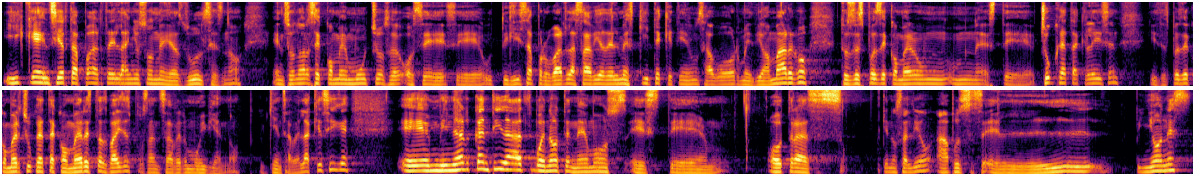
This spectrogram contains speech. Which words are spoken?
y que en cierta parte del año son medias dulces, ¿no? En Sonora se come mucho o se, se utiliza probar la savia del mezquite que tiene un sabor medio amargo, entonces después de comer un, este, chúcata que le dicen, y después de comer chúcata, comer estas bayas, pues han saber muy bien, ¿no? Quién sabe la que sigue. Eh, en menor cantidad, bueno, tenemos este, otras, ¿qué nos salió? Ah, pues el piñones,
